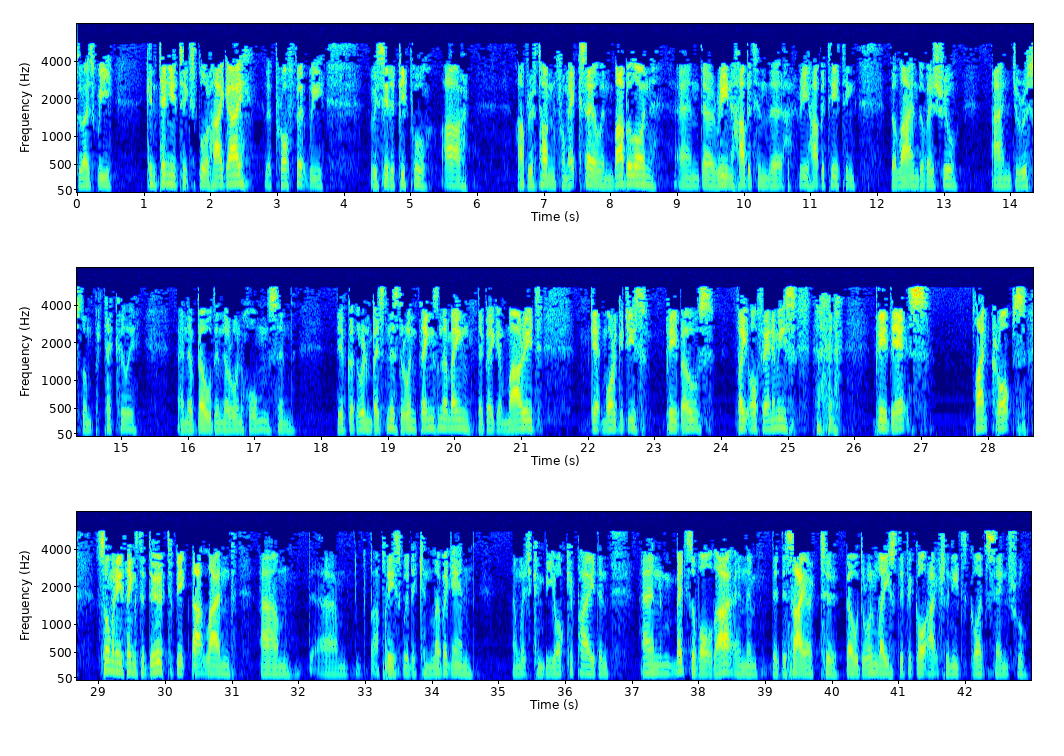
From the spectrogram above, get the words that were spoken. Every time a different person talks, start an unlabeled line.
So as we continue to explore Haggai, the prophet, we, we see the people are, have returned from exile in Babylon and they're re-inhabiting the, rehabilitating the land of Israel and Jerusalem particularly. And they're building their own homes and they've got their own business, their own things in their mind. They're going to get married, get mortgages, pay bills, fight off enemies, pay debts, plant crops. So many things to do to make that land um, um, a place where they can live again and which can be occupied. And, and midst of all that, and the, the desire to build their own lives, God actually needs God central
